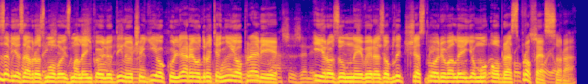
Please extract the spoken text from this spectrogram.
зав'язав розмову із маленькою людиною, чиї окуляри у дротяній оправі і розумний вираз обличчя створювали йому образ професора.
